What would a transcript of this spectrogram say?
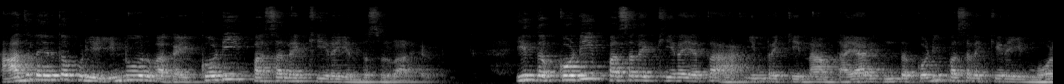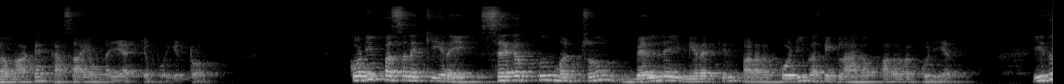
அதில் இருக்கக்கூடிய இன்னொரு வகை கொடி பசலைக்கீரை என்று சொல்வார்கள். இந்த கொடி பசலைக்கீரையை தான் இன்றைக்கு நாம் தயாரி இந்த கொடி பசலைக்கீரையின் மூலமாக கசாயம் தயாரிக்க போகின்றோம். கொடி பசலைக்கீரை சிகப்பு மற்றும் வெள்ளை நிறத்தில் படர கொடி வகைகளாக படரக்கூடியது. இது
